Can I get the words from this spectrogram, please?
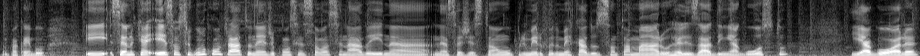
no Pacaembu. E sendo que esse é o segundo contrato, né, de concessão assinado aí na, nessa gestão. O primeiro foi do Mercado de Santo Amaro, realizado em agosto. E agora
